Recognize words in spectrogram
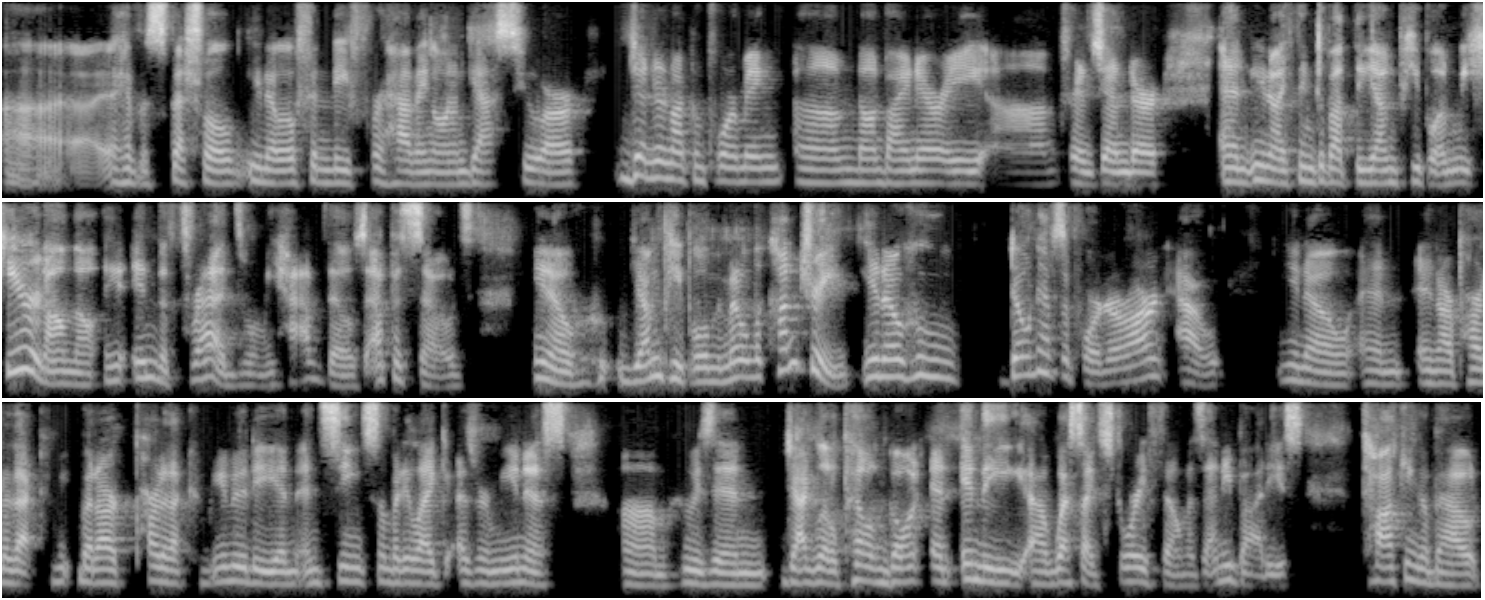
uh, I have a special you know affinity for having on guests who are gender nonconforming, um, non-binary, um, transgender, and you know I think about the young people, and we hear it on the in the threads when we have those episodes. You know, young people in the middle of the country, you know, who don't have support or aren't out you know, and and are part of that, but are part of that community, and and seeing somebody like Ezra Menas, um, who's in Jagged Little Pill and going and in the uh, West Side Story film as anybody's talking about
